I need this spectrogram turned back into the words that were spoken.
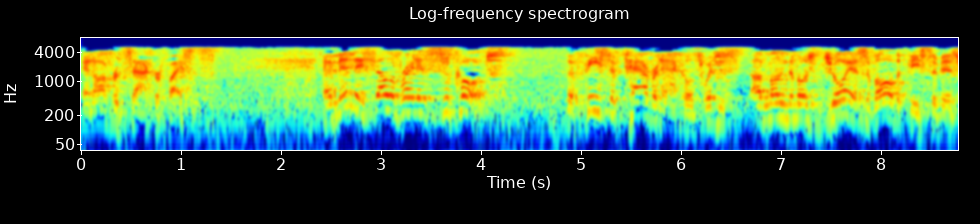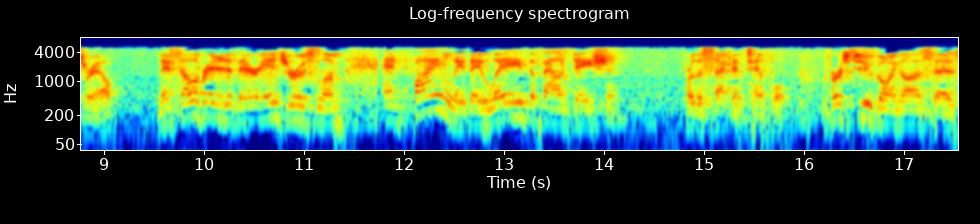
and offered sacrifices. And then they celebrated Sukkot, the Feast of Tabernacles, which is among the most joyous of all the feasts of Israel. And they celebrated it there in Jerusalem. And finally, they laid the foundation for the second temple. Verse 2 going on says,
